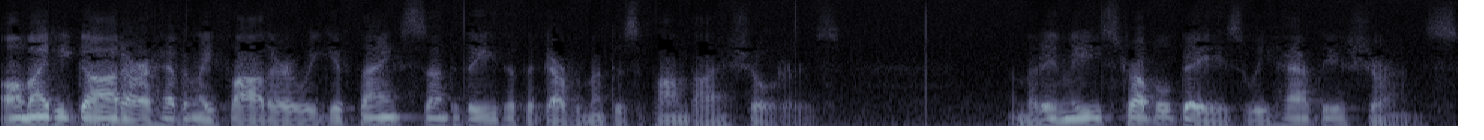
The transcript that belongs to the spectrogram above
Almighty God, our heavenly Father, we give thanks unto thee that the government is upon thy shoulders, and that in these troubled days we have the assurance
